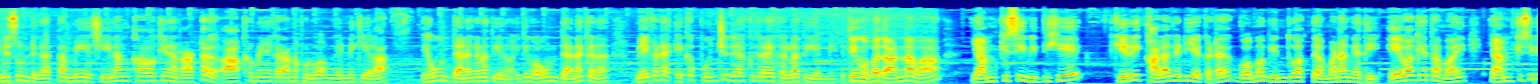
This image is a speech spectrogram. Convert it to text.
මිනිසුන්ට නැත්තම් මේ ශ්‍රී ලංකාව කියන රට ආක්‍රමණය කරන්න පුළුවන් වෙන්න කියලා එහුන් දැනගෙන තියෙනවා. ඉතින් ඔවුන් දැනකන මේකට එක පුංචි දෙයක් විතරයි කරලා තියෙන්නේ. ඉතින් ඔබ දන්නවා යම්කිසි විදිහේ කිරි කලගෙඩියකට ගොම බින්දුවක් දැම්මනං ඇති. ඒවගේ තමයි යම්කිසි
